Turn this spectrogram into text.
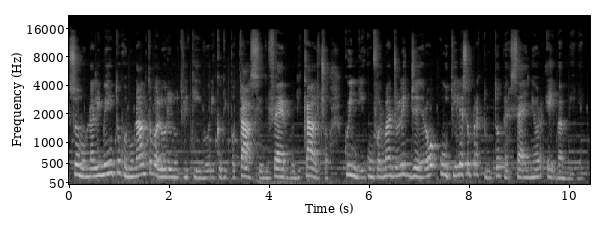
sono un alimento con un alto valore nutritivo, ricco di potassio, di ferro, di calcio, quindi un formaggio leggero utile soprattutto per senior e bambini.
